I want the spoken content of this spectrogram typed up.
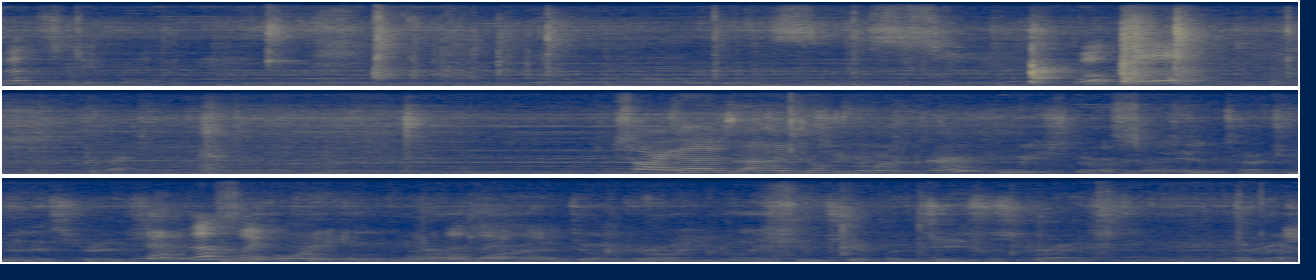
Test from guys, I dropped the marker. We started In Touch Ministries No, that's to like orange. people That's worldwide like into a growing relationship with Jesus Christ. Throughout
